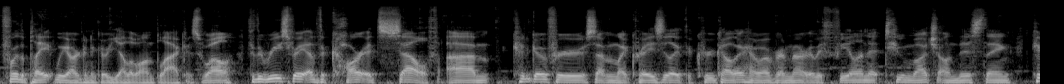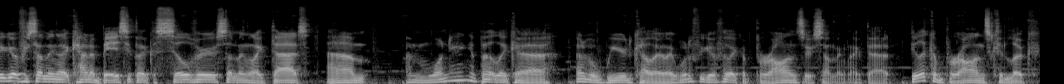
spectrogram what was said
For the plate, we are going to go yellow on black as well. For the respray of the car itself, um, could go for something like crazy, like the crew color. However, I'm not really feeling it too much on this thing. Could go for something like kind of basic, like a silver, something like that. Um, I'm wondering about like a kind of a weird color. Like, what if we go for like a bronze or something like that? I feel like a bronze could look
